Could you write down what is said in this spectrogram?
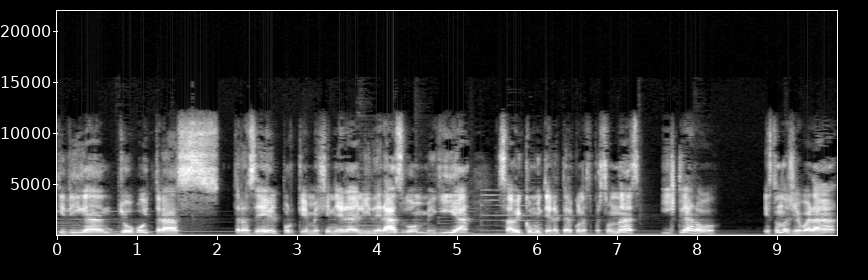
que digan yo voy tras tras de él porque me genera el liderazgo, me guía, sabe cómo interactuar con las personas y claro, esto nos llevará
